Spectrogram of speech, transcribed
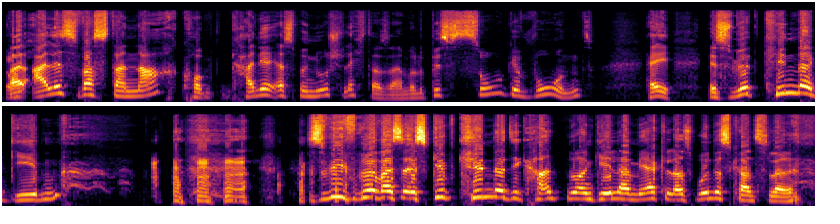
Doch. Weil alles, was danach kommt, kann ja erstmal nur schlechter sein, weil du bist so gewohnt. Hey, es wird Kinder geben. ist wie früher, weißt du, es gibt Kinder, die kannten nur Angela Merkel als Bundeskanzlerin.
